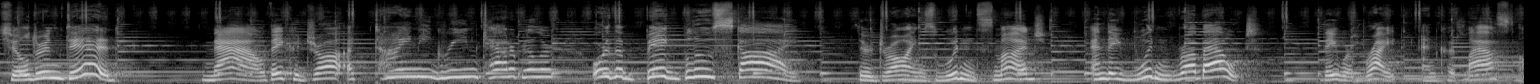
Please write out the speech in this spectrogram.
Children did. Now they could draw a tiny green caterpillar or the big blue sky. Their drawings wouldn't smudge and they wouldn't rub out. They were bright and could last a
